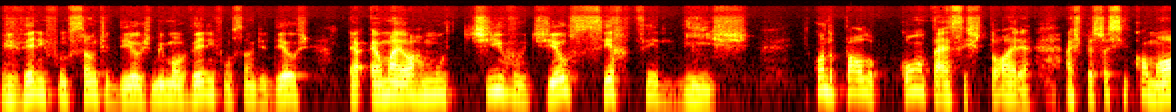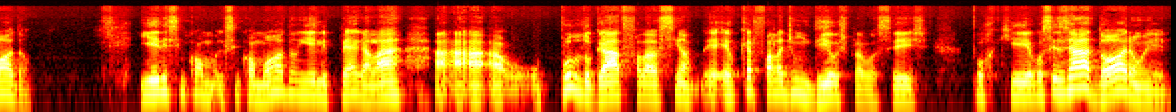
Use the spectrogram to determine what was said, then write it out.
viver em função de Deus, me mover em função de Deus, é, é o maior motivo de eu ser feliz. Quando Paulo conta essa história, as pessoas se incomodam. E eles se incomodam, se incomodam e ele pega lá a, a, a, o pulo do gato, fala assim: ó, eu quero falar de um Deus para vocês, porque vocês já adoram ele.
